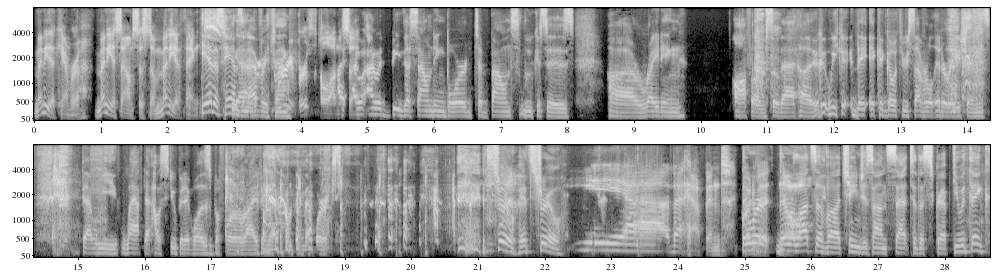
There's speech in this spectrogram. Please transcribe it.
many a camera, many a sound system, many a thing. He had his hands in everything. very versatile on the I, set. I, I would be the sounding board to bounce Lucas's uh, writing off of so that uh, we could they, it could go through several iterations that we laughed at how stupid it was before arriving at something that works. it's true. It's true. Yeah, that happened. There were bit. there were lots of uh, changes on set to the script. You would think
